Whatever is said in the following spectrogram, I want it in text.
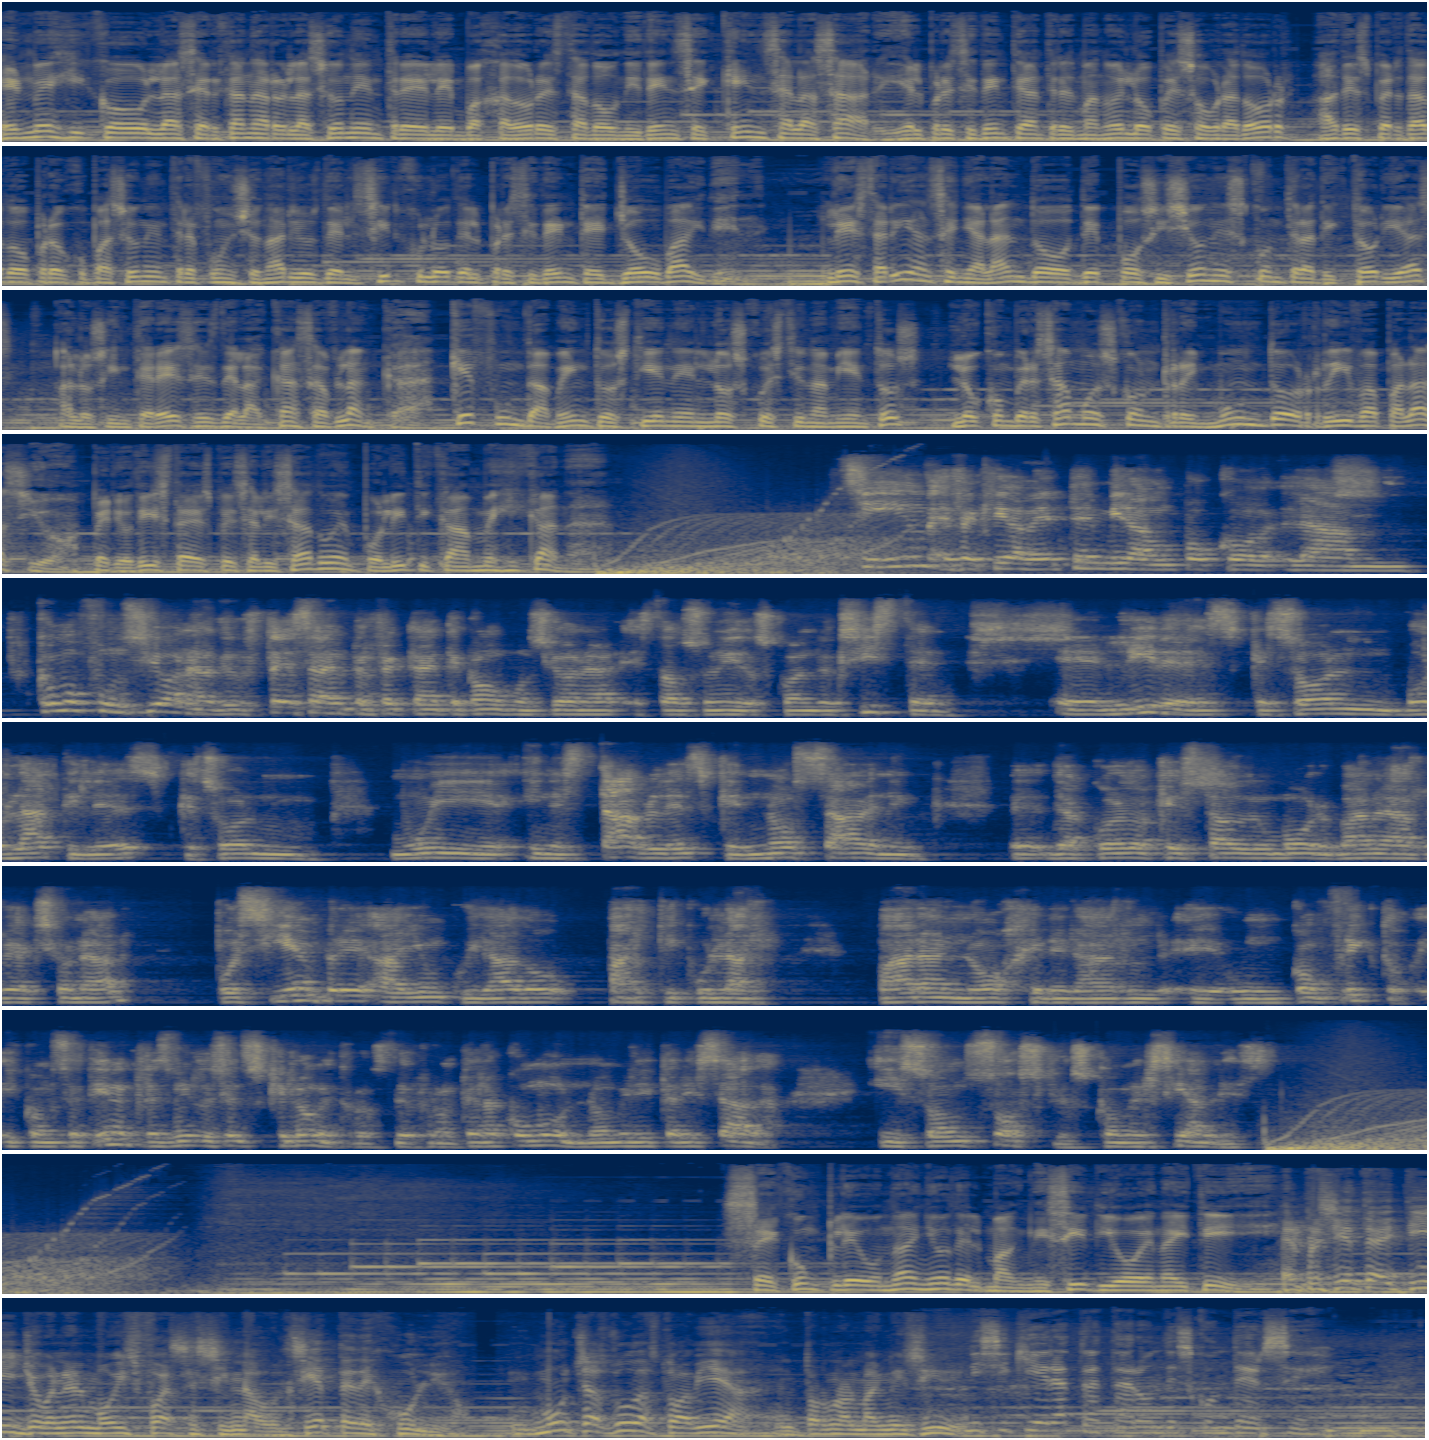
En México, la cercana relación entre el embajador estadounidense Ken Salazar y el presidente Andrés Manuel López Obrador ha despertado preocupación entre funcionarios del círculo del presidente Joe Biden. Le estarían señalando de posiciones contradictorias a los intereses de la Casa Blanca. ¿Qué fundamentos tienen los cuestionamientos? Lo conversamos con Raimundo Riva Palacio, periodista especializado en política mexicana. Sí, efectivamente, mira un poco la, cómo funciona. Ustedes saben perfectamente cómo funciona Estados Unidos. Cuando existen eh, líderes que son volátiles, que son muy inestables, que no saben eh, de acuerdo a qué estado de humor van a reaccionar, pues siempre hay un cuidado particular para no generar eh, un conflicto. Y cuando se tienen 3.200 kilómetros de frontera común, no militarizada, y son socios comerciales. Se cumple un año del magnicidio en Haití. El presidente de Haití, Jovenel Moïse, fue asesinado el 7 de julio. Muchas dudas todavía en torno al magnicidio. Ni siquiera trataron de esconderse.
